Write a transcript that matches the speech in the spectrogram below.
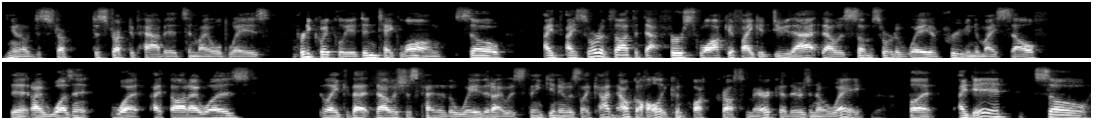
you know, destruct, destructive habits and my old ways pretty quickly. It didn't take long. So I, I sort of thought that that first walk, if I could do that, that was some sort of way of proving to myself that I wasn't what I thought I was. Like that, that was just kind of the way that I was thinking. It was like, God, an alcoholic couldn't walk across America. There's no way. Yeah. But I did. So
